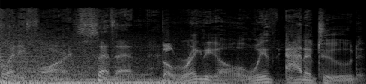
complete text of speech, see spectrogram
24-7. The radio with attitude.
